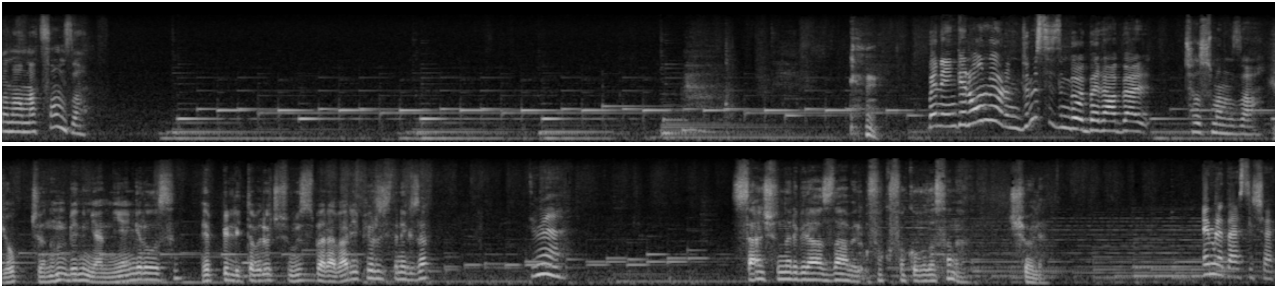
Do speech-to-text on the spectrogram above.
Bana anlatsanıza. Ben engel olmuyorum değil mi sizin böyle beraber çalışmanıza? Yok canım benim yani niye engel olasın? Hep birlikte böyle üçümüz beraber yapıyoruz işte ne güzel. Değil mi? Sen şunları biraz daha böyle ufak ufak ovalasana. Şöyle. Emredersin şef.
